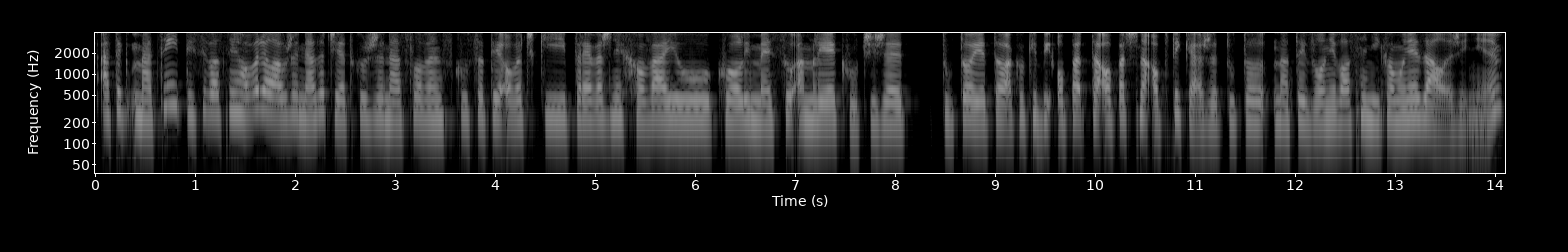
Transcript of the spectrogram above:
A tak Maci, ty si vlastne hovorila už aj na začiatku, že na Slovensku sa tie ovečky prevažne chovajú kvôli mesu a mlieku, čiže tuto je to ako keby opa- tá opačná optika, že tuto na tej vlne vlastne nikomu nezáleží, nie?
